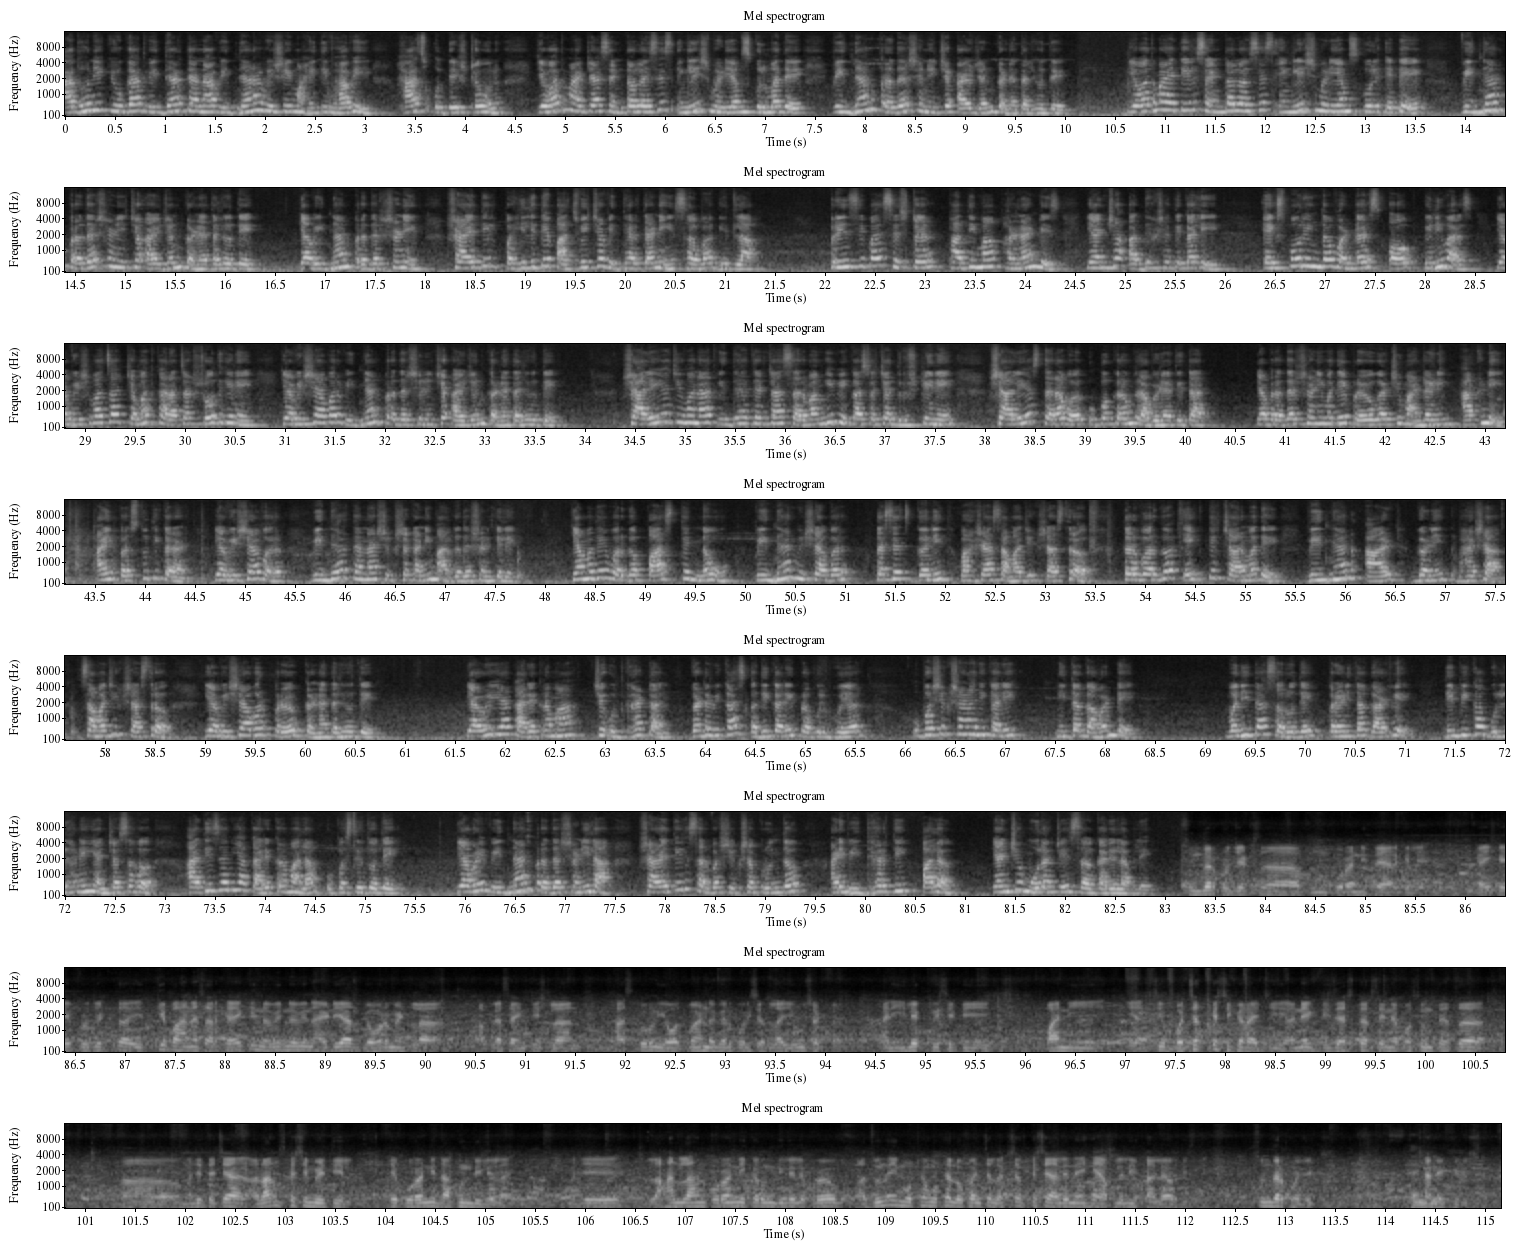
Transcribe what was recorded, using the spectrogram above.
आधुनिक युगात विद्यार्थ्यांना विज्ञानाविषयी माहिती व्हावी हाच उद्देश ठेवून यवतमाळच्या सेंटोलायसिस इंग्लिश मीडियम स्कूलमध्ये विज्ञान प्रदर्शनीचे आयोजन करण्यात आले होते. यवतमाळ येथील सेंटोलायसिस इंग्लिश मीडियम स्कूल येथे विज्ञान प्रदर्शनीचे आयोजन करण्यात आले होते. या विज्ञान प्रदर्शनीत शाळेतील पहिली ते पाचवीच्या विद्यार्थ्यांनी सहभाग घेतला. प्रिन्सिपल सिस्टर फातिमा फर्नांडिस यांच्या अध्यक्षतेखाली exploring the wonders of universe या विश्वाचा चमत्काराचा शोध घेणे या विषयावर विज्ञान प्रदर्शनीचे आयोजन करण्यात आले होते. शालेय जीवनात विद्यार्थ्यांच्या सर्वांगीण विकासाच्या दृष्टीने शालेय स्तरावर उपक्रम राबविण्यात येतात. या प्रदर्शनीमध्ये प्रयोगाची मांडणी आखणी आणि प्रस्तुतीकरण या विषयावर विद्यार्थ्यांना शिक्षकांनी मार्गदर्शन केले. यामध्ये वर्ग पाच ते नऊ विज्ञान विषयावर तसेच गणित भाषा सामाजिक शास्त्र तर वर्ग एक ते चारमध्ये विज्ञान आर्ट गणित भाषा सामाजिक शास्त्र या विषयावर प्रयोग करण्यात आले होते. यावेळी या कार्यक्रमाचे उद्घाटन गटविकास अधिकारी प्रफुल भोयर उपशिक्षणाधिकारी नीता गावंडे वनिता सरोदे प्रणिता गाढवे दीपिका गुल्हाणे यांच्यासह आदीजण या कार्यक्रमाला उपस्थित होते. यावेळी विज्ञान प्रदर्शनीला शाळेतील सर्व शिक्षक वृंद आणि विद्यार्थी पालक यांचे मोलाचे सहकार्य लाभले. सुंदर प्रोजेक्ट्स पोरांनी तयार केले. काही काही प्रोजेक्ट तर इतके पाहण्यासारखे आहे की नवीन नवीन आयडियाज गव्हर्नमेंटला आपल्या सायंटिस्टला खास करून यवतमाळ नगर परिषदला येऊ शकतात. आणि इलेक्ट्रिसिटी पाणी यांची बचत कशी करायची? अनेक डिझास्टर्स येण्यापासून त्याचं म्हणजे त्याच्या अलार्म्स कसे मिळतील? हे पोरांनी दाखवून दिलेलं आहे. म्हणजे लहान लहान पोरांनी करून दिलेले प्रयोग अजूनही मोठ्या मोठ्या लोकांच्या लक्षात कसे आले नाही हे आपल्याला इथं आल्यावर दिसते. सुंदर प्रोजेक्ट छान एक्झिबिशन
